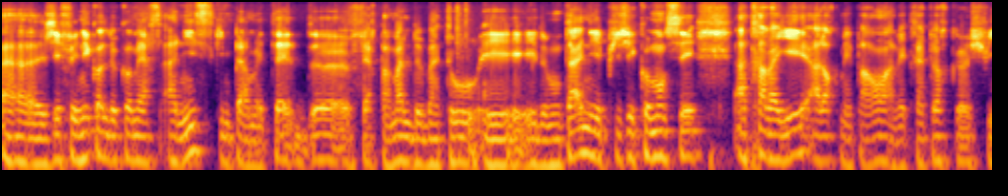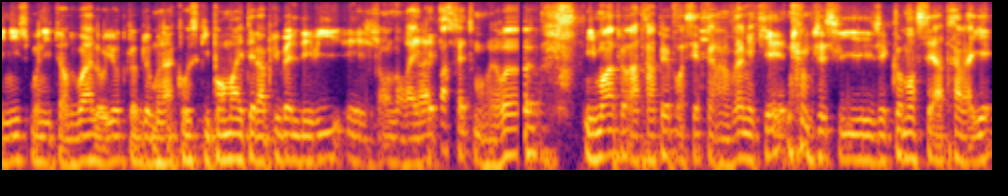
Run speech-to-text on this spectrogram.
Euh, j'ai fait une école de commerce à Nice qui me permettait de faire pas mal de bateaux et, et de montagnes. Et puis j'ai commencé à travailler alors que mes parents avaient très peur que je finisse moniteur de voile au Yacht Club de Monaco, ce qui pour moi était la plus belle des vies et j'en aurais été parfaitement heureux. Ils m'ont un peu rattrapé pour essayer de faire un vrai métier. Donc je suis, j'ai commencé à travailler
